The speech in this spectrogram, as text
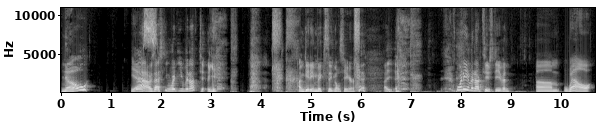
No, yes. Yeah, I was asking what you've been up to. I'm getting mixed signals here. What have you been up to, Steven? Um, well,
